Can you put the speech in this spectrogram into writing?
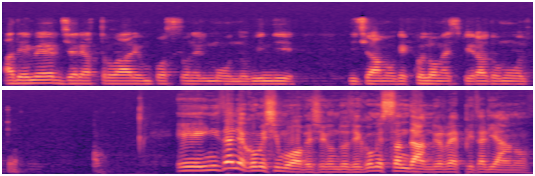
ad emergere, a trovare un posto nel mondo, quindi diciamo che quello mi ha ispirato molto. E in Italia come si muove secondo te? Come sta andando il rap italiano?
